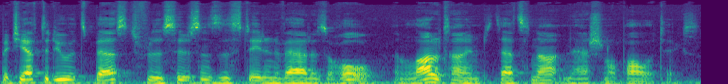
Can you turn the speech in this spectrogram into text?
But you have to do what's best for the citizens of the state of Nevada as a whole. And a lot of times, that's not national politics.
